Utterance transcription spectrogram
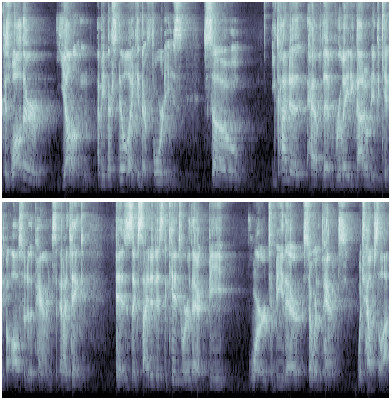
because while they're young, I mean they're still like in their forties, so you kind of have them relating not only to the kids but also to the parents. And I think as excited as the kids were there be were to be there, so were the parents, which helps a lot.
